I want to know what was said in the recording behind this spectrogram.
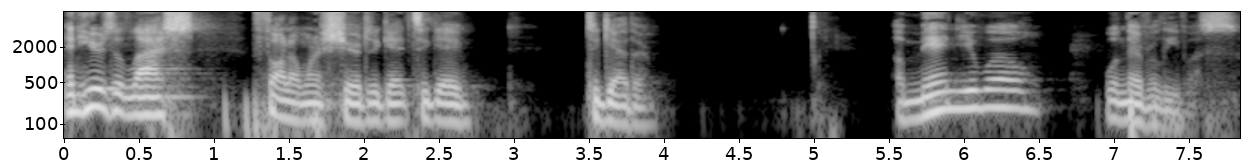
And here's the last thought I want to share to get together. Emmanuel will never leave us.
